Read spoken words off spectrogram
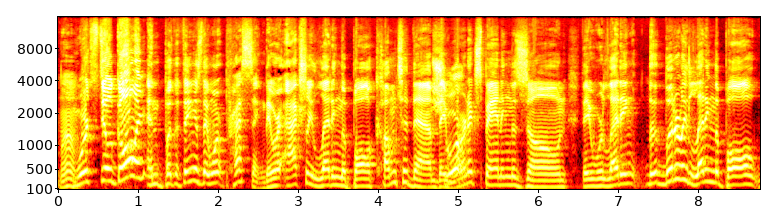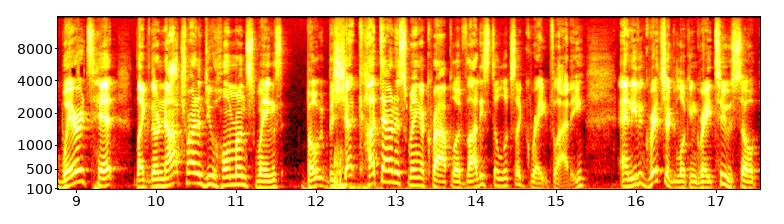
We're still going. And but the thing is, they weren't pressing. They were actually letting the ball come to them. They weren't expanding the zone. They were letting, literally letting the ball where it's hit. Like they're not trying to do home run swings. Bo- Bichette cut down his swing a crap load. Vladdy still looks like great, Vladdy, and even Grichuk looking great too. So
